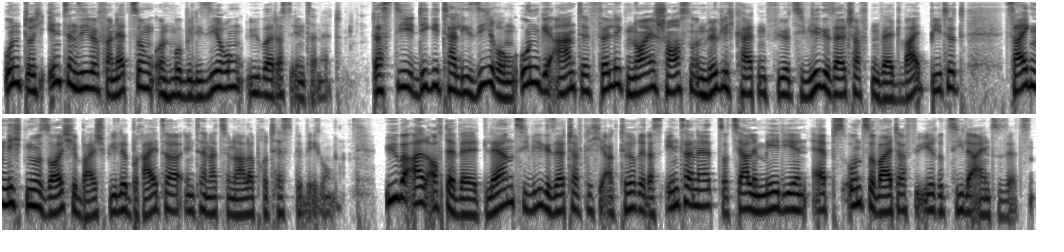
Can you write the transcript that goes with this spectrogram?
und durch intensive Vernetzung und Mobilisierung über das Internet. Dass die Digitalisierung ungeahnte, völlig neue Chancen und Möglichkeiten für Zivilgesellschaften weltweit bietet, zeigen nicht nur solche Beispiele breiter internationaler Protestbewegungen. Überall auf der Welt lernen zivilgesellschaftliche Akteure das Internet, soziale Medien, Apps und so weiter für ihre Ziele einzusetzen.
